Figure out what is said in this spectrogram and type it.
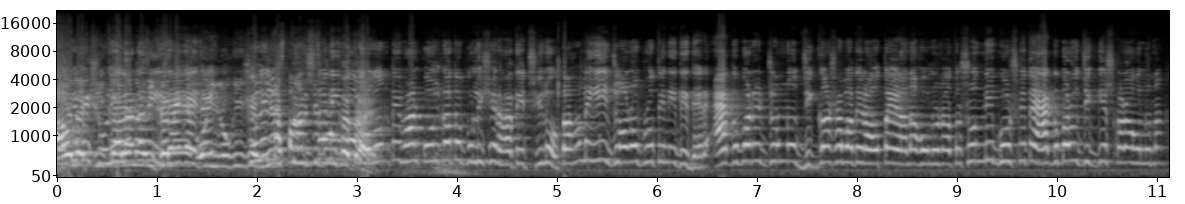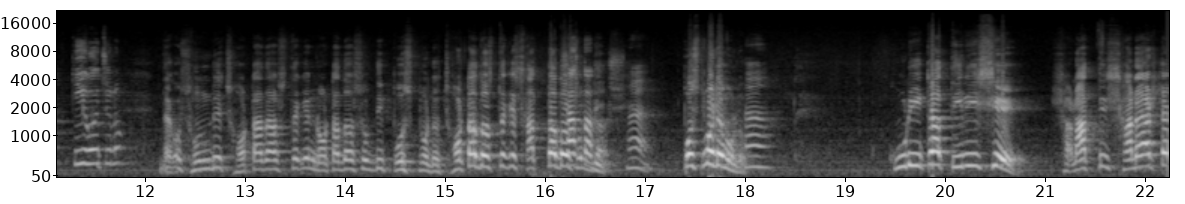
তাহলে কি কারণে ওইখানে ওই রোগীকে নিয়ে আসতে হয়েছে কলকাতায়? তদন্তের ভার কলকাতা পুলিশের হাতে ছিল। তাহলে এই জনপ্রতিনিধিদের একবারের জন্য জিজ্ঞাসাবাদের আওতায় আনা হলো না তো সন্দীপ ঘোষকে তো একবারও জিজ্ঞেস করা হলো না। কি হয়েছিল? দেখো সন্ধে ছটা দশ থেকে নটা দশ অব্দি পোস্টমর্টম ছটা দশ থেকে সাতটা দশ অবধি দশ হ্যাঁ। পোস্টমর্টম হলো। হ্যাঁ। কুড়িটা তিরিশে রাত্রি সাড়ে আটটা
